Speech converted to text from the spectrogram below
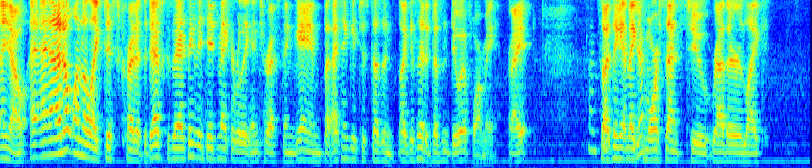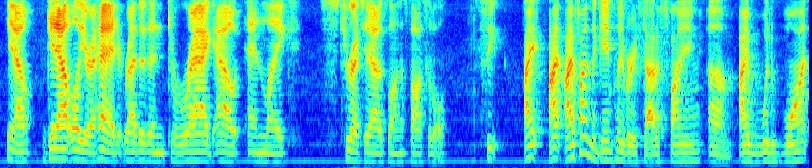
you know, and and I don't want to like discredit the devs because I think they did make a really interesting game, but I think it just doesn't like I said it doesn't do it for me, right? That's So I think it makes Yeah. more sense to rather like, you know, get out while you're ahead rather than drag out and like stretch it out as long as possible. See, I, I, I find the gameplay very satisfying. Um, I would want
